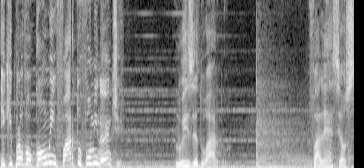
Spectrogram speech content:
e que provocou um infarto fulminante. Luiz Eduardo falece aos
